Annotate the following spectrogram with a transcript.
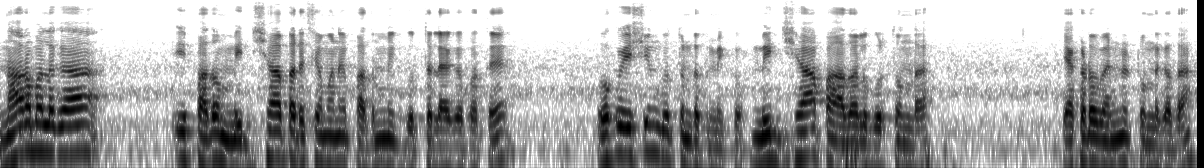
నార్మల్గా ఈ పదం మిథ్యా పరిచయం అనే పదం మీకు గుర్తు లేకపోతే ఒక విషయం గుర్తుంటుంది మీకు. మిథ్యా పాదాలు గుర్తుందా? ఎక్కడో విన్నట్టుంది కదా.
